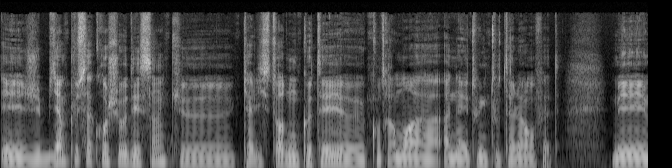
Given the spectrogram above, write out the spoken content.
Et j'ai bien plus accroché au dessin qu'à l'histoire de mon côté, euh, contrairement à, Nightwing tout à l'heure, en fait. Mais.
